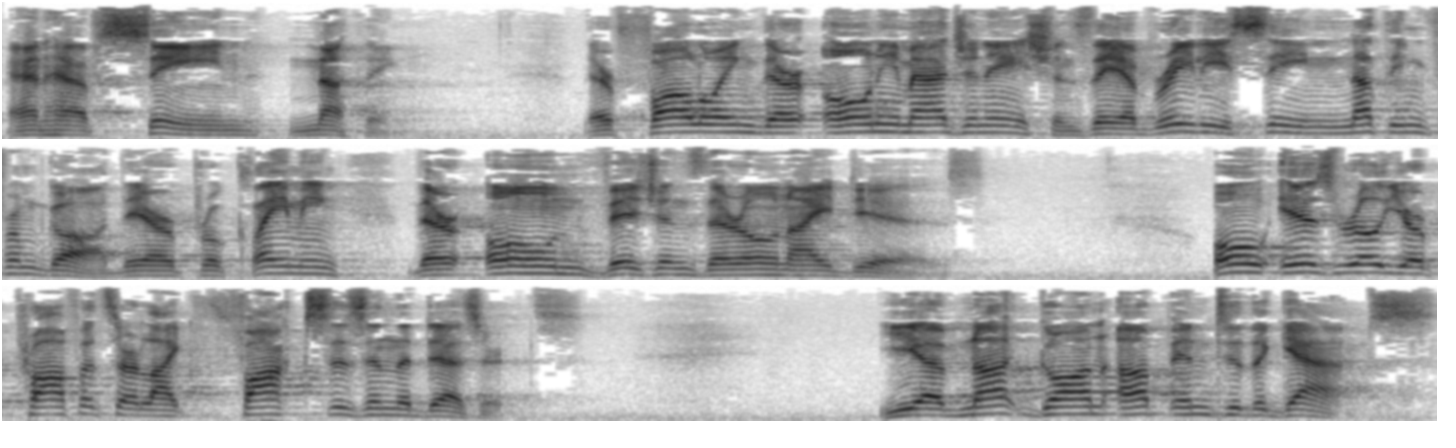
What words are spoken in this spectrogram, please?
and have seen nothing. They're following their own imaginations. They have really seen nothing from God. They are proclaiming their own visions, their own ideas. O Israel, your prophets are like foxes in the deserts. Ye have not gone up into the gaps,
